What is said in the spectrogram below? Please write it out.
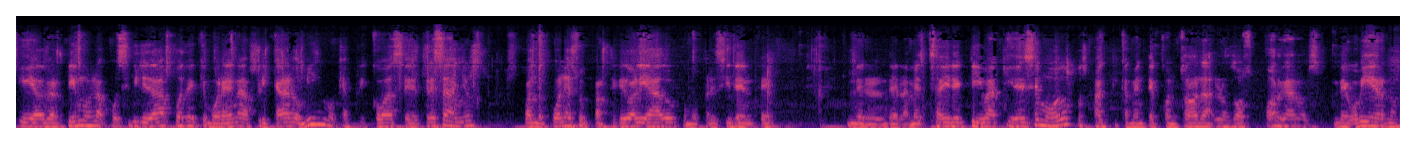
y advertimos la posibilidad pues de que Morena aplicara lo mismo que aplicó hace tres años cuando pone a su partido aliado como presidente de la mesa directiva y de ese modo pues prácticamente controla los dos órganos de gobierno.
